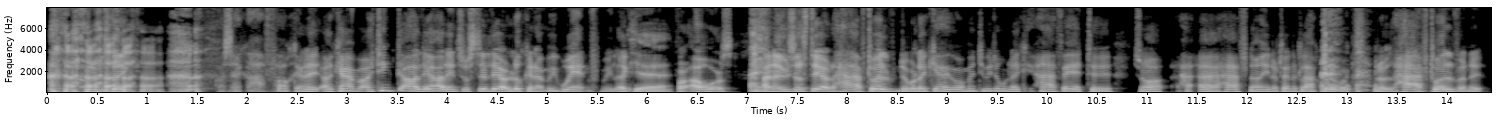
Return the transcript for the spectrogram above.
I was like- I was like, "Oh fuck!" And I, I can't. I think all the audience was still there, looking at me, waiting for me, like yeah. for hours. And I was just there at half twelve, and they were like, "Yeah, you were meant to be doing like half eight to, you know, uh, half nine or ten o'clock, whatever." and it was half twelve, and it,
